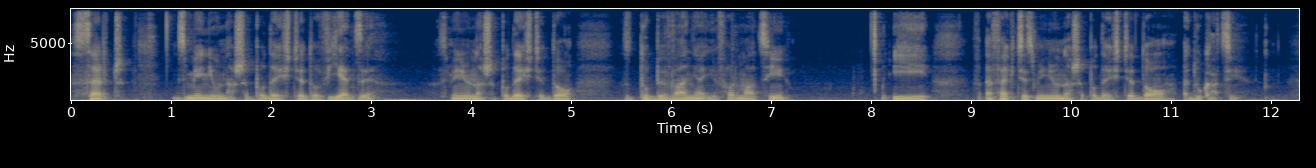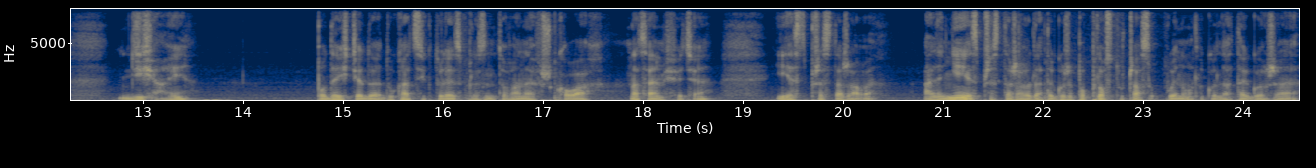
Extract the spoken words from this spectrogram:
Search zmienił nasze podejście do wiedzy, zmienił nasze podejście do zdobywania informacji i w efekcie zmienił nasze podejście do edukacji. Dzisiaj podejście do edukacji, które jest prezentowane w szkołach na całym świecie, jest przestarzałe. Ale nie jest przestarzałe dlatego, że po prostu czas upłynął, tylko dlatego, że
